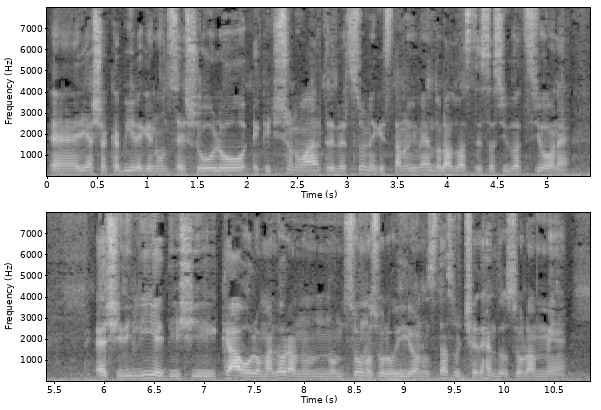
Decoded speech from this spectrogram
eh, riesci a capire che non sei solo e che ci sono altre persone che stanno vivendo la tua stessa situazione esci di lì e dici cavolo ma allora non, non sono solo io, non sta succedendo solo a me.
